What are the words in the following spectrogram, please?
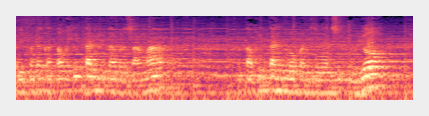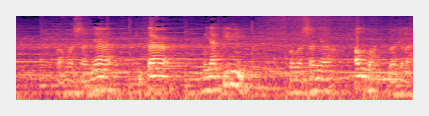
daripada ketauhidan kita bersama ketauhidan kalau panjenengan sedoyo bahwasanya kita meyakini bahwasanya Allah itu adalah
